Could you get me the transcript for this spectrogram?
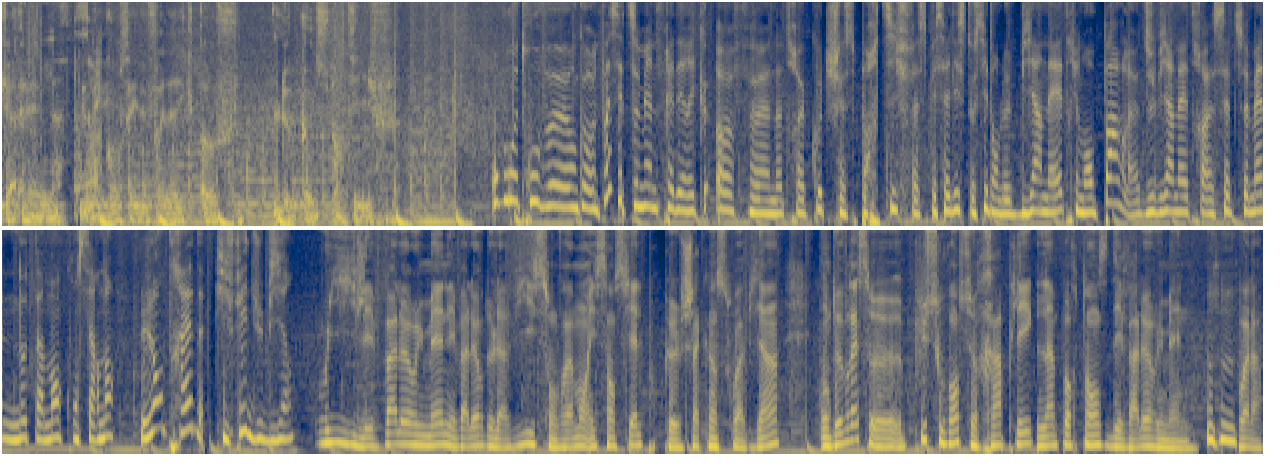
DKL, les conseils de Frédéric Hoff, le coach sportif. On vous retrouve euh, encore une fois cette semaine, Frédéric Hoff, euh, notre coach sportif, spécialiste aussi dans le bien-être. Il en parle du bien-être euh, cette semaine, notamment concernant l'entraide qui fait du bien. Oui, les valeurs humaines, les valeurs de la vie sont vraiment essentielles pour que chacun soit bien. On devrait se, plus souvent se rappeler l'importance des valeurs humaines. Mhm. Voilà.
